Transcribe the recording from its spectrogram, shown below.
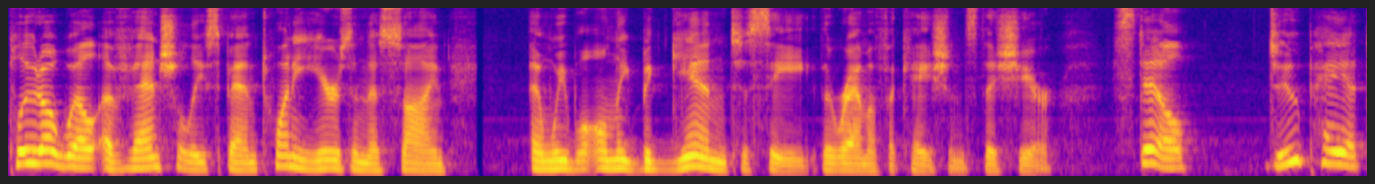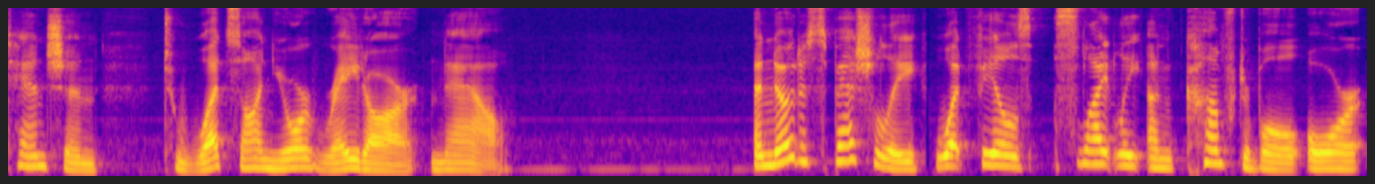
Pluto will eventually spend 20 years in this sign, and we will only begin to see the ramifications this year. Still, do pay attention to what's on your radar now. And note especially what feels slightly uncomfortable or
